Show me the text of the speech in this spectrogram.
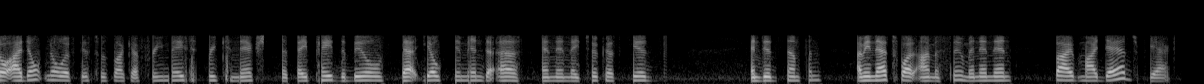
So I don't know if this was like a Freemasonry connection that they paid the bills that yoked them into us, and then they took us kids and did something. I mean, that's what I'm assuming. And then by my dad's reaction,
